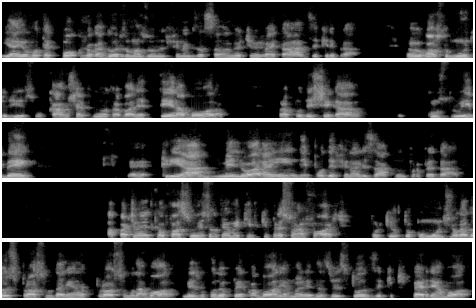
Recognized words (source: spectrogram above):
e aí eu vou ter poucos jogadores numa zona de finalização e meu time vai estar desequilibrado. Então eu gosto muito disso. O carro-chefe do meu trabalho é ter a bola para poder chegar, construir bem, é, criar melhor ainda e poder finalizar com propriedade. A partir do momento que eu faço isso, eu tenho uma equipe que pressiona forte, porque eu estou com muitos jogadores próximo da linha, próximo da bola, mesmo quando eu perco a bola, e a maioria das vezes todas as equipes perdem a bola.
